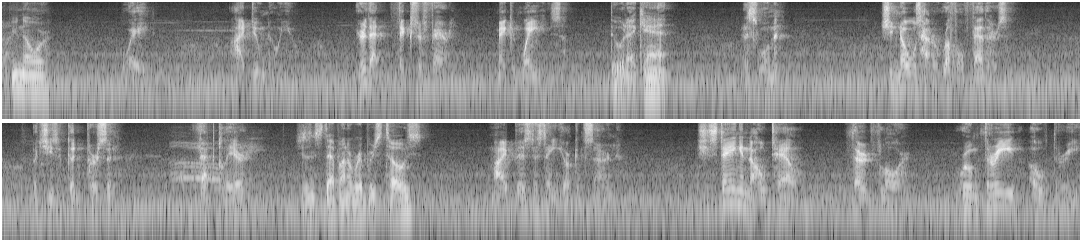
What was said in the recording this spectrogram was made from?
yeah. You know her? Wait. I do know you. You're that fixer fairy, making waves. Do what I can. This woman, she knows how to ruffle feathers. But she's a good person. That clear? She doesn't step on a Ripper's toes? My business ain't your concern. She's staying in the hotel, third floor, room 303.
